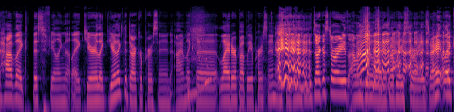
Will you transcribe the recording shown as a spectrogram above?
have like this feeling that like you're like you're like the darker person. I'm like the lighter, bubblier person. Like you're gonna do the darker stories. I'm gonna do the lighter, bubblier stories, right? Like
